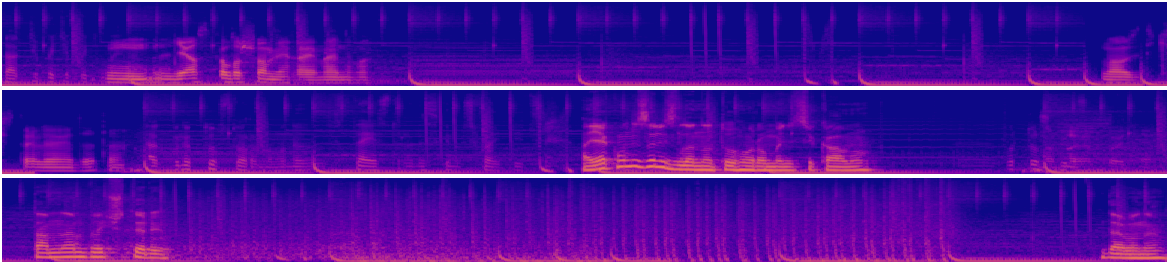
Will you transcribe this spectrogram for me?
Так, типу, типу. М, Я з калашом граю, мене нема. Ну, звідки стріляє, да, так. Так, вони в ту сторону, вони з тієї сторони з кимось файтяться. А як вони залізли на ту гору, мені цікаво. Е, Там на М24. Де вони?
